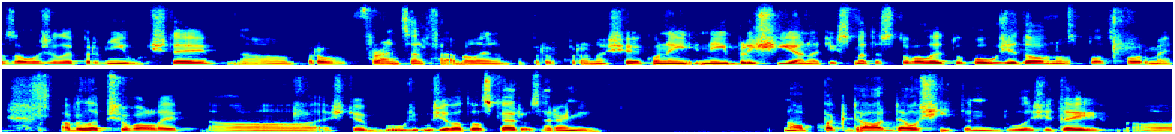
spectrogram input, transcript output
založili první účty pro Friends and Family, nebo pro, pro naše jako nej, nejbližší a na těch jsme testovali tu použitelnost platformy a vylepšovali ještě uživatelské rozhraní. No pak da, další ten důležitý uh,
